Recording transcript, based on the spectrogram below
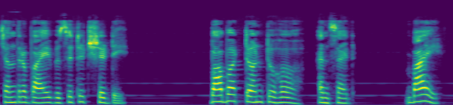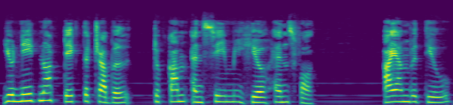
Chandrabai visited Shirdi. Baba turned to her and said, Bai, you need not take the trouble to come and see me here henceforth. I am with you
